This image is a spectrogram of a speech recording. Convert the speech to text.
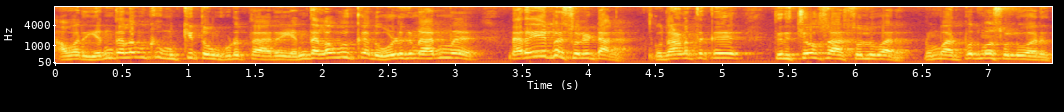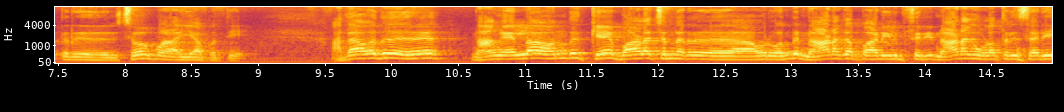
அவர் எந்த அளவுக்கு முக்கியத்துவம் கொடுத்தாரு எந்த அளவுக்கு அது ஒழுகினார்னு நிறைய பேர் சொல்லிட்டாங்க. உதாரணத்துக்கு திரு சோ சார் சொல்லுவார் ரொம்ப அற்புதமாக சொல்லுவார் திரு சிவகுமார் ஐயா பற்றி அதாவது நாங்கள் எல்லாம் வந்து கே. பாலச்சந்தர் அவர் வந்து நாடக பாடியிலும் சரி நாடக உலகத்திலையும் சரி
